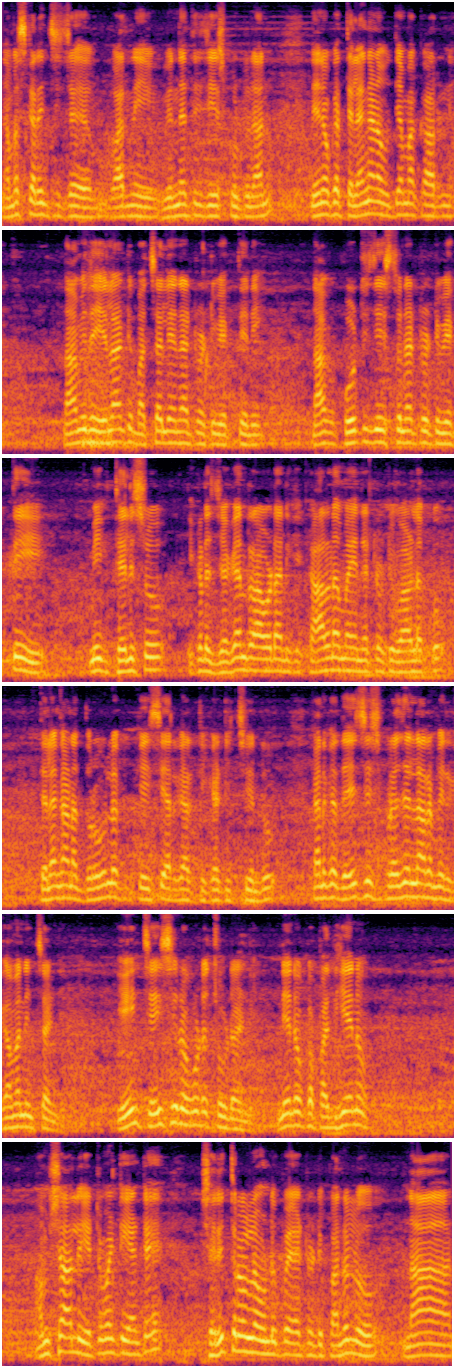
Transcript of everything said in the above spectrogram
నమస్కరించి వారిని విన్నతి చేసుకుంటున్నాను. నేను ఒక తెలంగాణ ఉద్యమకారుని. నా మీద ఎలాంటి మచ్చలేనటువంటి వ్యక్తిని నాకు పోటీ చేస్తున్నటువంటి వ్యక్తి మీకు తెలుసు ఇక్కడ జగన్ రావడానికి కారణమైనటువంటి వాళ్ళకు తెలంగాణ ద్రోహులకు కేసీఆర్ గారు టికెట్ ఇచ్చిండ్రు. కనుక దయచేసి ప్రజలారా మీరు గమనించండి. ఏం చేసిరో కూడా చూడండి. నేను ఒక పదిహేను అంశాలు ఎటువంటి అంటే చరిత్రలో ఉండిపోయేటువంటి పనులు నా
